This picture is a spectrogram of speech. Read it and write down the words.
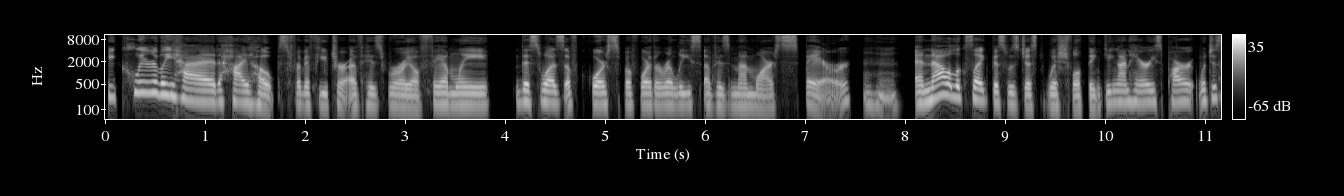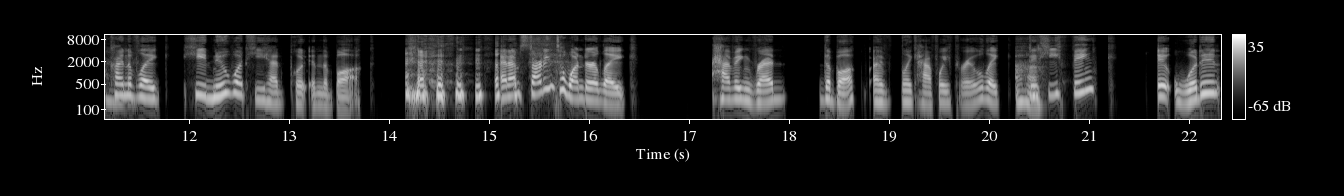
he clearly had high hopes for the future of his royal family. This was, of course, before the release of his memoir, Spare. Mm-hmm. And now it looks like this was just wishful thinking on Harry's part, which is kind of like he knew what he had put in the book. and I'm starting to wonder, like, having read the book, I'm like halfway through, like, Uh-huh. did he think it wouldn't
